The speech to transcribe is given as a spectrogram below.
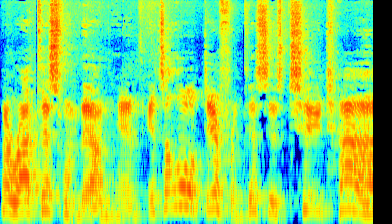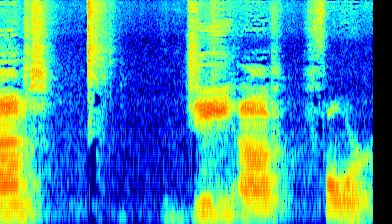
I'll write this one down, and it's a little different. This is 2 times g of 4.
